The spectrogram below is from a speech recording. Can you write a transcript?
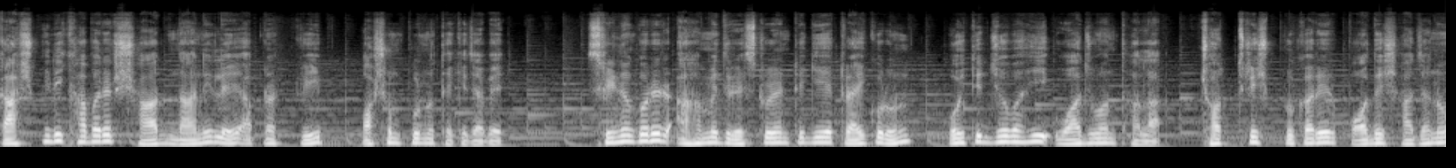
কাশ্মীরি খাবারের স্বাদ না নিলে আপনার ট্রিপ অসম্পূর্ণ থেকে যাবে। শ্রীনগরের আহমেদ রেস্টুরেন্টে গিয়ে ট্রাই করুন ঐতিহ্যবাহী ওয়াজওয়ান থালা। ছত্রিশ প্রকারের পদে সাজানো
